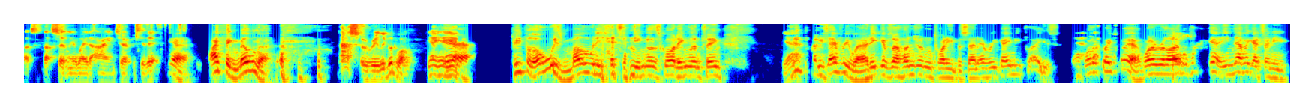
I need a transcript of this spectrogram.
that's that's certainly a way that I interpreted it. Yeah. I think Milner. That's a really good one. Yeah, yeah, yeah. yeah. People always moan when he gets in the England squad, England team. Yeah. He plays everywhere and he gives 120% every game he plays. yeah. What a great player. What a reliable player. Yeah, he never gets any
